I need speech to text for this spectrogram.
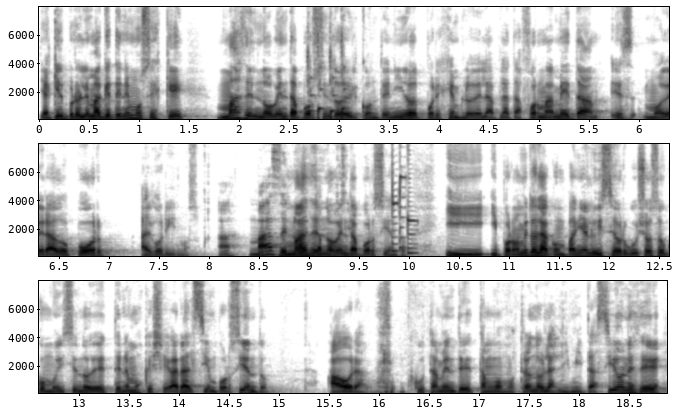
Y aquí el problema que tenemos es que más del 90% del contenido, por ejemplo, de la plataforma Meta es moderado por algoritmos. Ah, más del 90%. Más del 90%. Y, por momentos la compañía lo dice orgulloso como diciendo de tenemos que llegar al 100%. Ahora, justamente estamos mostrando las limitaciones de,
